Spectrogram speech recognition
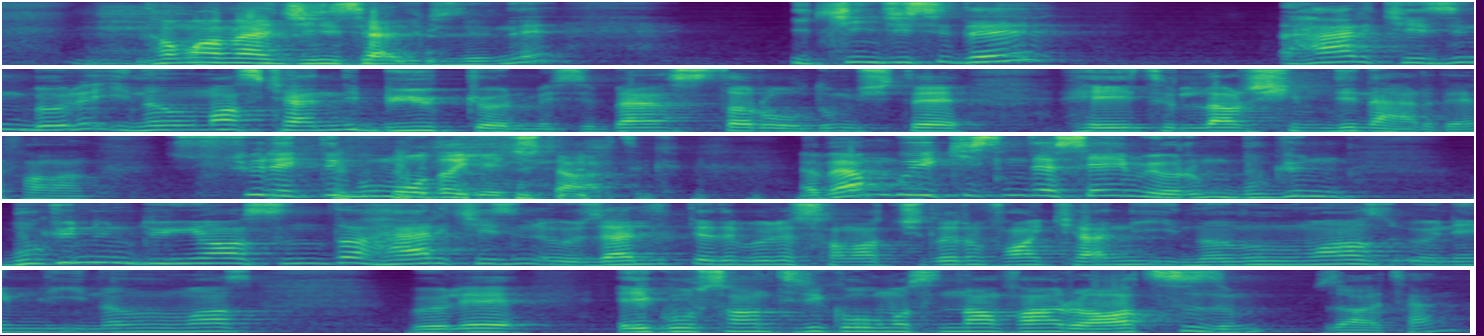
tamamen cinsellik üzerine. İkincisi de herkesin böyle inanılmaz kendi büyük görmesi. Ben star oldum işte haterlar şimdi nerede falan. Sürekli bu moda geçti artık. Ya ben bu ikisini de sevmiyorum. Bugün bugünün dünyasında herkesin özellikle de böyle sanatçıların falan kendi inanılmaz önemli, inanılmaz böyle egosantrik olmasından falan rahatsızım zaten.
